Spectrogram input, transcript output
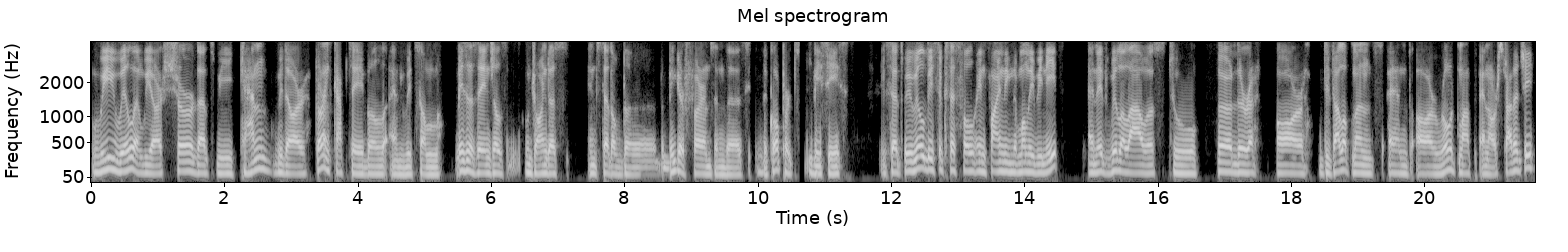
we will and we are sure that we can with our current cap table and with some business angels who joined us instead of the the bigger firms and the the corporate VCs we said we will be successful in finding the money we need and it will allow us to further our developments and our roadmap and our strategy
